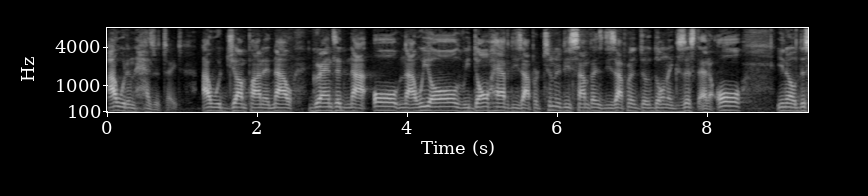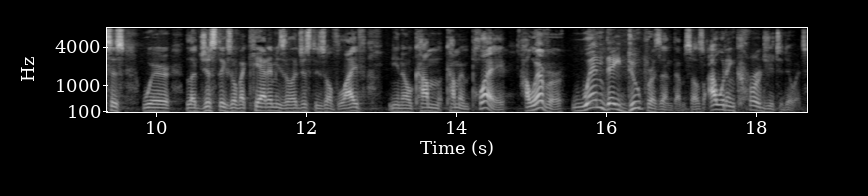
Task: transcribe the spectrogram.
I wouldn't hesitate. I would jump on it. Now, granted, not all, now we all, we don't have these opportunities. Sometimes these opportunities don't exist at all you know, this is where logistics of academies, logistics of life, you know, come, come in play. However, when they do present themselves, I would encourage you to do it.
